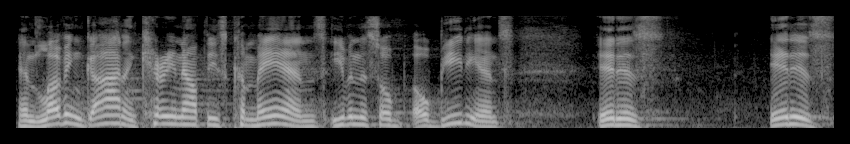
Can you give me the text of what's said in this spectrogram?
and loving God and carrying out these commands, even this ob- obedience, it is, it is,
